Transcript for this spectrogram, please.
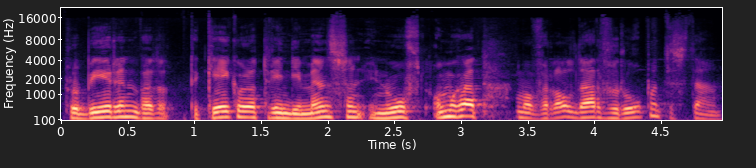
proberen wat, te kijken wat er in die mensen in hoofd omgaat, maar vooral daarvoor open te staan.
